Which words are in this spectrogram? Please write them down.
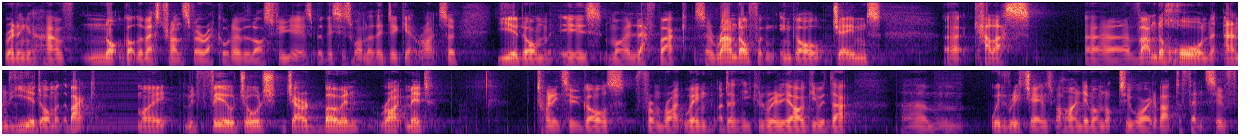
Reading have not got the best transfer record over the last few years, but this is one that they did get right. So Yiadom is my left back. So Randolph in goal, James, uh, Kalas, uh, Van der Hoorn, and Yiadom at the back. My midfield, George, Jarrod Bowen, right mid, 22 goals from right wing. I don't think you can really argue with that. Um, with Reece James behind him, I'm not too worried about defensive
